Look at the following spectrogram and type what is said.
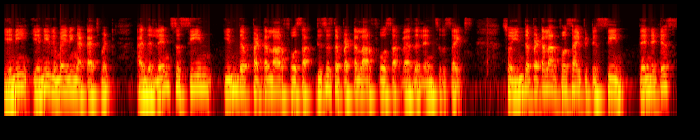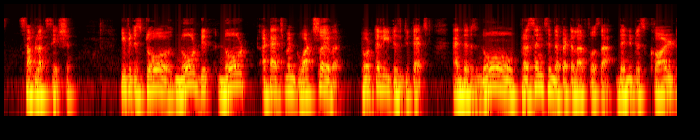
any, any remaining attachment, and the lens is seen in the patellar fossa. This is the patellar fossa where the lens resides. So in the patellar fossa, if it is seen, then it is subluxation. If it is no, no attachment whatsoever, totally it is detached, and there is no presence in the patellar fossa, then it is called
